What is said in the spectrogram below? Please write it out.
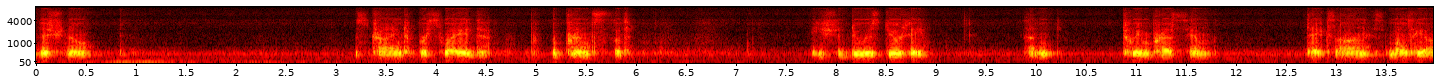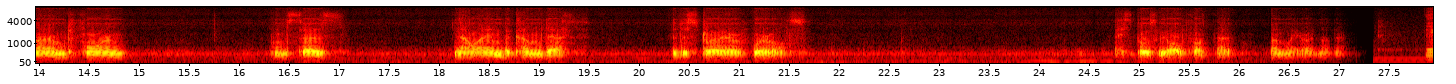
Vishnu is trying to persuade the prince that he should do his duty and to impress him takes on his multi-armed form and says, Now I am become death, the destroyer of worlds. I suppose we all thought that one way or another. The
